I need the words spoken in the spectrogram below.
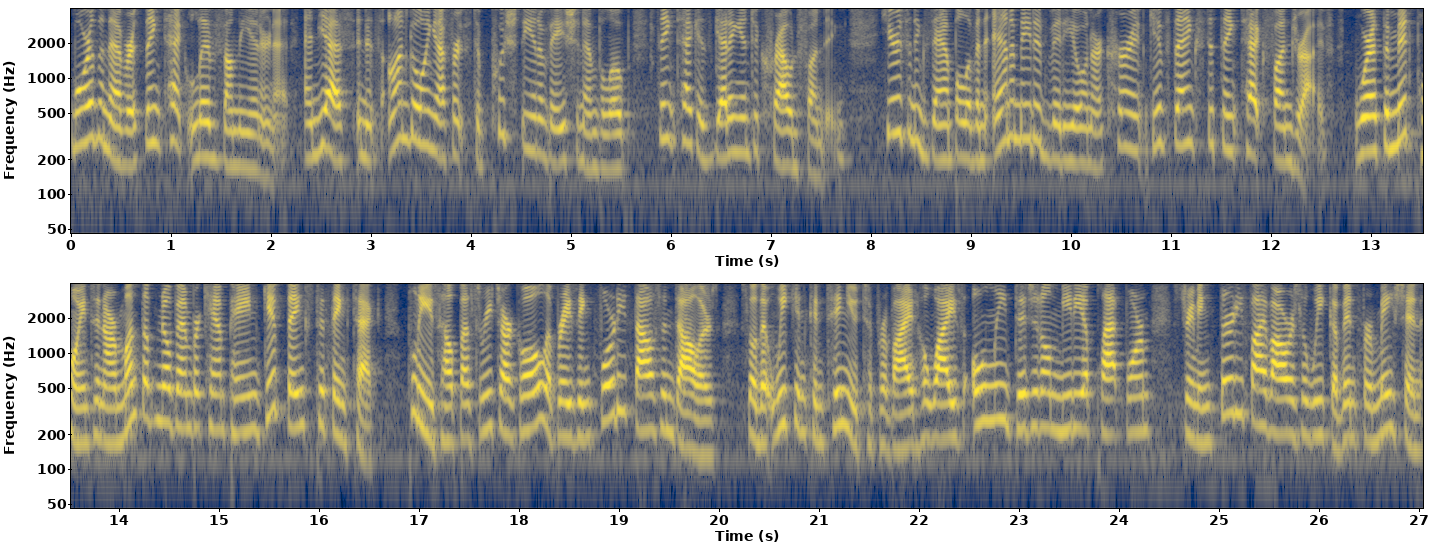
More than ever, ThinkTech lives on the internet. And yes, in its ongoing efforts to push the innovation envelope, ThinkTech is getting into crowdfunding. Here's an example of an animated video in our current Give Thanks to ThinkTech fund drive. We're at the midpoint in our month of November campaign, Give Thanks to ThinkTech. Please help us reach our goal of raising $40,000 so that we can continue to provide Hawaii's only digital media platform streaming 35 hours a week of information,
